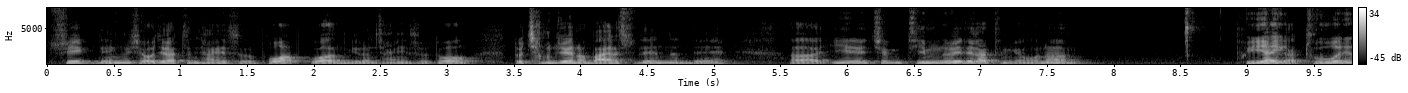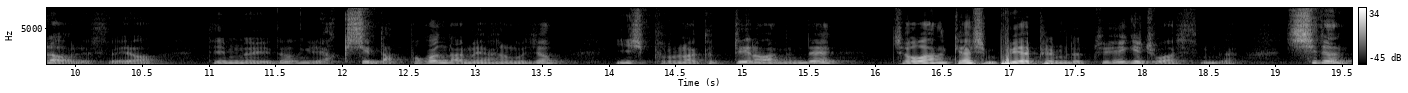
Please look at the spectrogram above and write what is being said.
수익 낸 것이 어제 같은 장에서도 보합권 이런 장에서도 또 장주에는 마이너스도 했는데 어, 이 지금 딥노이드 같은 경우는 VI가 두 번이나 걸렸어요. 딥노이드 역시 납포간 다음에 하는 거죠. 20%나 급등이 나왔는데 저와 함께 하신 VIP 여러분들 되게 좋아하셨습니다. 실은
